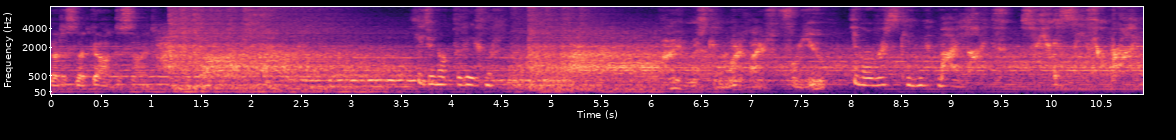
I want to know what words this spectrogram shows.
Let us let God decide. You do not believe me. I am risking my life for you. You are risking my life so you can save your bride.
